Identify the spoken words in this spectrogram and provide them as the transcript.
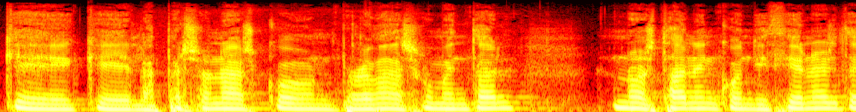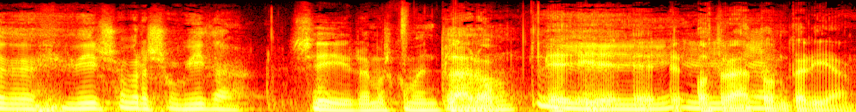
que, las personas con problemas de salud mental no están en condiciones de decidir sobre su vida. Sí, lo hemos comentado. Claro, eh, eh, otra tontería.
